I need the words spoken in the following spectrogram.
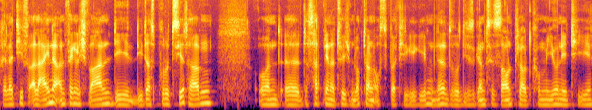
relativ alleine anfänglich waren, die, die das produziert haben. Und äh, das hat mir natürlich im Lockdown auch super viel gegeben. Ne? So diese ganze Soundcloud-Community,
